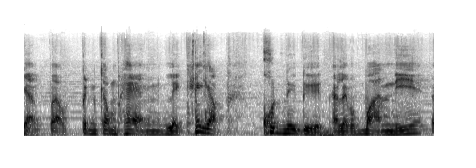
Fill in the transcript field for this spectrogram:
อยากแบบเป็นกำแพงเหล็กให้กับคนอื่นๆอะไรประมาณนี้เอ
